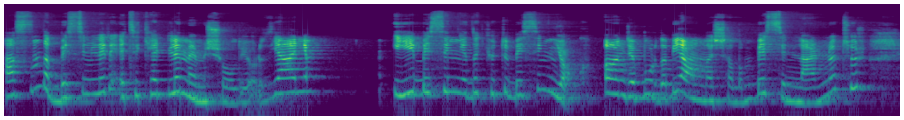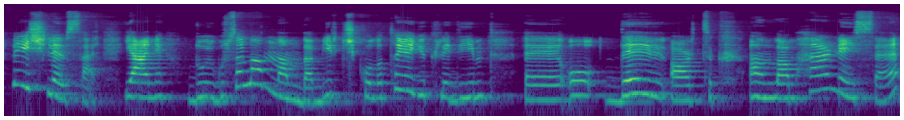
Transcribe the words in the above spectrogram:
aslında besinleri etiketlememiş oluyoruz. Yani iyi besin ya da kötü besin yok. Önce burada bir anlaşalım. Besinler nötr ve işlevsel. Yani duygusal anlamda bir çikolataya yüklediğim e, o dev artık anlam her neyse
